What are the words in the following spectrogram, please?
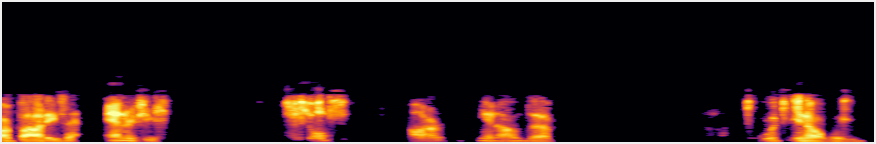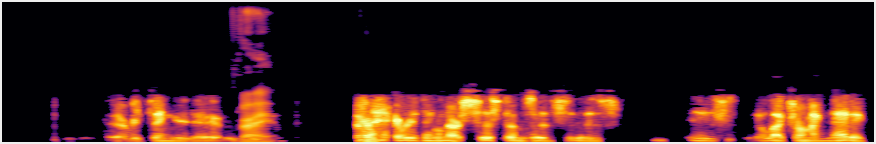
our body's energy fields are, you know, the, which, you know, we, everything, uh, right everything in our systems is is is electromagnetic,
